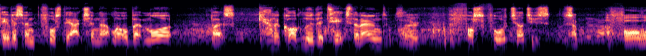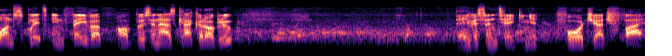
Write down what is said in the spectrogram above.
Davison forced the action that little bit more, but it's Karakoglu that takes the round. So- the first four judges. Yep, 4-1 split in favour of Busanaz Kakaroglu. Davison taking it for Judge 5.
